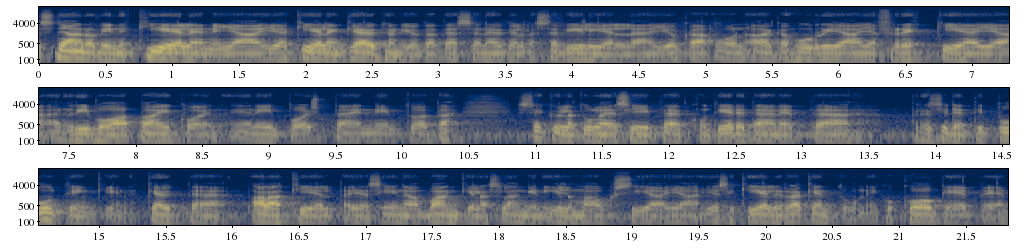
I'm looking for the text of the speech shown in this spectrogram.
Sdanovin kielen ja, ja kielen käytön, jota tässä näytelmässä viljellään, joka on aika hurjaa ja frekkiä ja rivoa paikoin ja niin poispäin, niin tuota, se kyllä tulee siitä, että kun tiedetään, että presidentti Putinkin käyttää alakieltä ja siinä on vankilaslangin ilmauksia ja, ja se kieli rakentuu niin kuin KGPn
